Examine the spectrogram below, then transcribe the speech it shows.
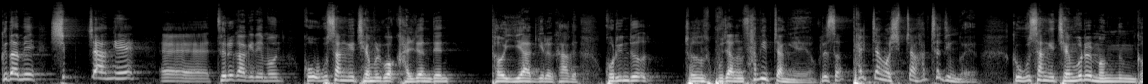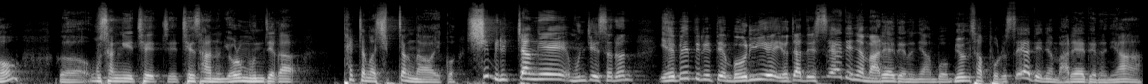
그 다음에 10장에 들어가게 되면 그 우상의 재물과 관련된 더 이야기를 가게 고린도 저도 9장은 삽입장이에요. 그래서 8장과 10장 합쳐진 거예요. 그 우상의 재물을 먹는 거, 그 우상의 제, 제, 제사하는 이런 문제가 8장과 10장 나와 있고 11장의 문제에서는 예배 드릴 때 머리에 여자들이 써야 되냐 말아야 되느냐 뭐 면사포를 써야 되냐 말아야 되느냐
